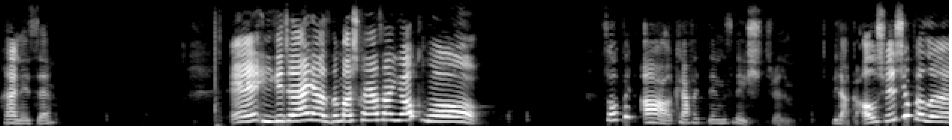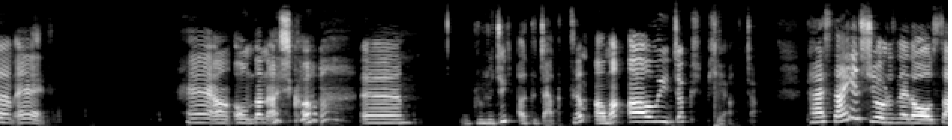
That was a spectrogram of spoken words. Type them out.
Her neyse. Ee, iyi geceler yazdım. Başka yazan yok mu? Sohbet. Aa, kıyafetlerimizi değiştirelim. Bir dakika. Alışveriş yapalım. Evet. He, ondan aşko. Ee, gülücük atacaktım ama ağlayacak bir şey atacağım. Tersten yaşıyoruz ne de olsa.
